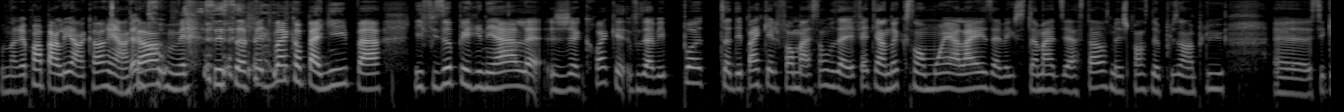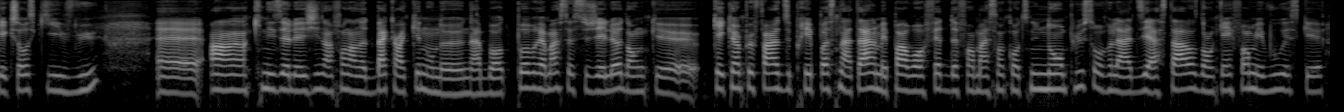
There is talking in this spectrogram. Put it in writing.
On n'aurait pas en parler encore et encore, mais c'est ça. Faites-vous accompagner par les physiopérinéales. Je crois que vous avez pas, ça dépend quelle formation vous avez faite. Il y en a qui sont moins à l'aise avec justement la diastase, mais je pense de plus en plus, euh, c'est quelque chose qui est vu. Euh, en kinésiologie, dans le fond, dans notre bac en kin, on n'aborde pas vraiment ce sujet-là. Donc, euh, quelqu'un peut faire du pré-postnatal, mais pas avoir fait de formation continue non plus sur la diastase. Donc, informez-vous, est-ce que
